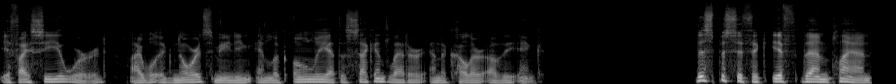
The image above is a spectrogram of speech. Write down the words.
If I see a word, I will ignore its meaning and look only at the second letter and the color of the ink. This specific if then plan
